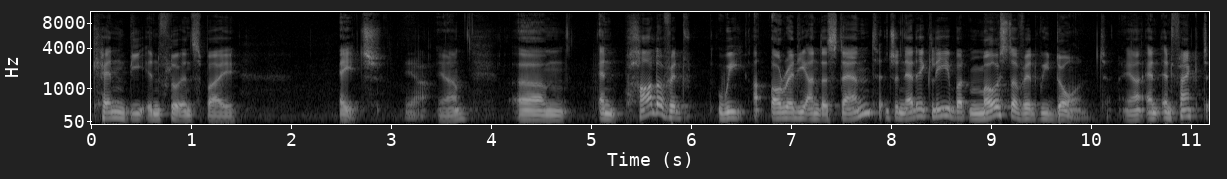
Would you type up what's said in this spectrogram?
can be influenced by age. Ja. Yeah. Um, and part of it we already understand genetically, but most of it we don't. Yeah? And in fact,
